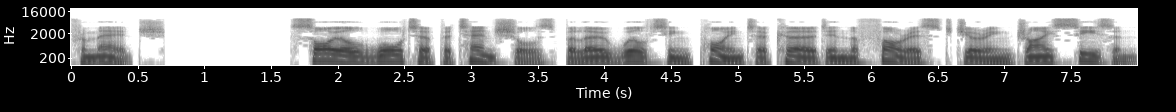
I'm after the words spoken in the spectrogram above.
from edge. Soil water potentials below wilting point occurred in the forest during dry season,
